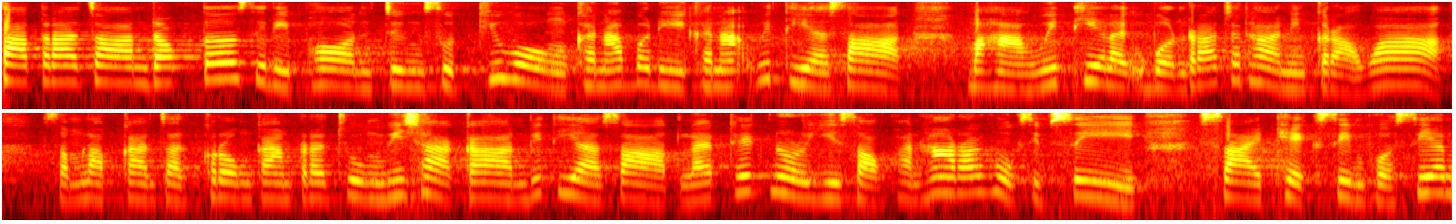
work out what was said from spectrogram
ศาสตราจารย์ ดรสิริพร จึงสุดที่วง คณะบดีคณะวิทยาศาสตร์ มหาวิทยาลัยอุบลราชธานีกล่าวว่าสำหรับการจัดโครงการประชุมวิชาการวิทยาศาสตร์ และเทคโนโลยี 2564 s c i t e c Symposium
